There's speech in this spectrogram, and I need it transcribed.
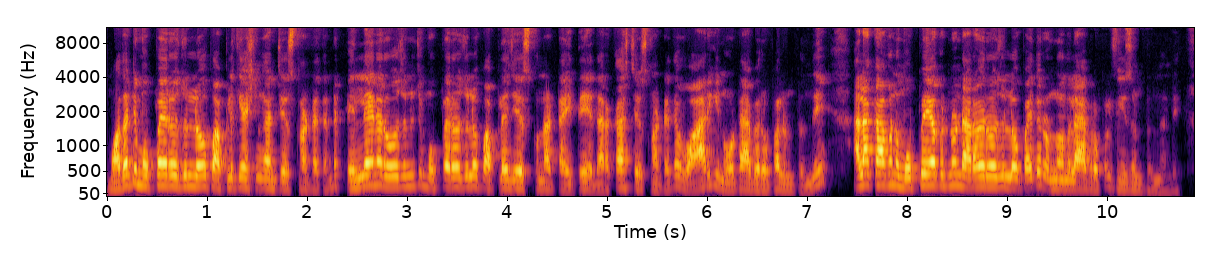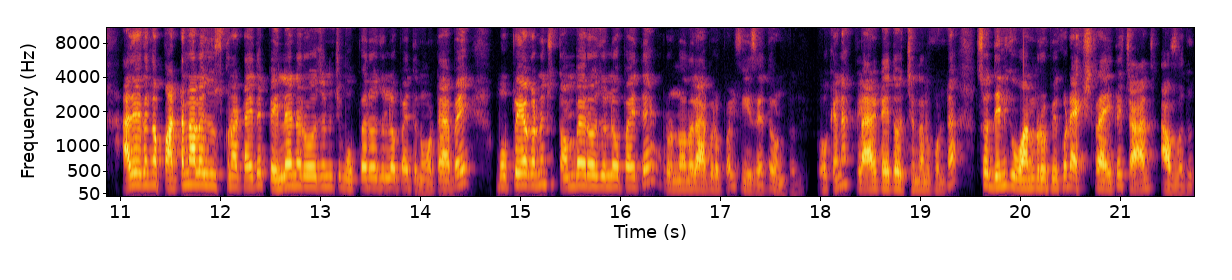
మొదటి ముప్పై రోజుల్లోపు అప్లికేషన్ కానీ చేసుకున్నట్టయితే అంటే పెళ్ళైన రోజు నుంచి ముప్పై రోజుల్లోపు అప్లై చేసుకున్నట్టయితే దరఖాస్తు చేసుకున్నట్టయితే వారికి నూట యాభై రూపాయలు ఉంటుంది. అలా కాకుండా ముప్పై ఒకటి నుండి అరవై రోజుల్లోపు అయితే రెండు వందల యాభై రూపాయలు ఫీజు ఉంటుందండి. అదేవిధంగా పట్టణాల్లో చూసుకున్నట్టయితే పెళ్ళైన రోజు నుంచి ముప్పై రోజుల్లోపు అయితే నూట యాభై ముప్పై ఒకటి నుంచి తొంభై రోజుల్లోపు అయితే రెండు వందల యాభై రూపాయలు ఫీజు అయితే ఉంటుంది. ఓకేనా? క్లారిటీ అయితే వచ్చింది అనుకుంటా. సో దీనికి వన్ రూపీ కూడా ఎక్స్ట్రా అయితే ఛార్జ్ అవ్వదు.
